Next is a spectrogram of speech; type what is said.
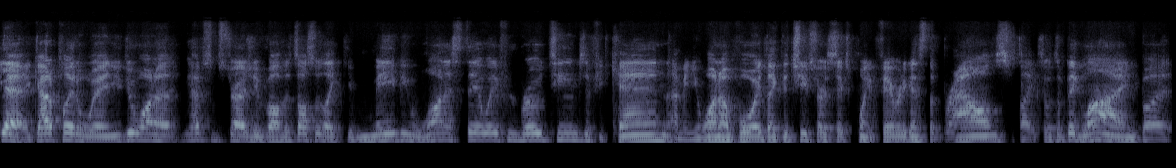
yeah, you got to play to win. You do want to you have some strategy involved. It's also like you maybe want to stay away from road teams if you can. I mean, you want to avoid like the Chiefs are a six point favorite against the Browns. Like, so it's a big line, but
